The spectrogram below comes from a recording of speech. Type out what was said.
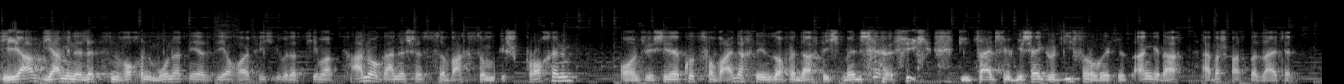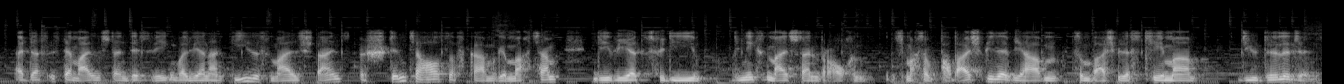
Ja, wir haben in den letzten Wochen und Monaten ja sehr häufig über das Thema anorganisches Wachstum gesprochen. Und wir stehen ja kurz vor Weihnachten, insofern dachte ich, Mensch, die Zeit für Geschenke und Lieferung ist jetzt angedacht. Aber Spaß beiseite. Äh, das ist der Meilenstein deswegen, weil wir anhand dieses Meilensteins bestimmte Hausaufgaben gemacht haben, die wir jetzt für die, die nächsten Meilensteine brauchen. Ich mache ein paar Beispiele. Wir haben zum Beispiel das Thema Due Diligence.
